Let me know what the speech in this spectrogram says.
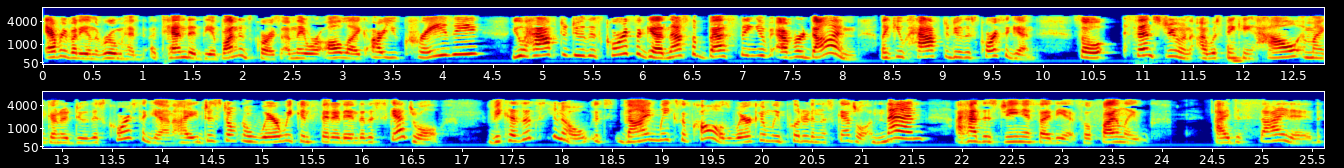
everybody in the room had attended the abundance course and they were all like, are you crazy? You have to do this course again. That's the best thing you've ever done. Like you have to do this course again. So since June, I was thinking, how am I going to do this course again? I just don't know where we can fit it into the schedule because it's, you know, it's nine weeks of calls. Where can we put it in the schedule? And then I had this genius idea. So finally, I decided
